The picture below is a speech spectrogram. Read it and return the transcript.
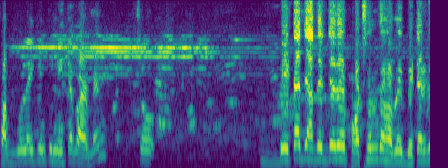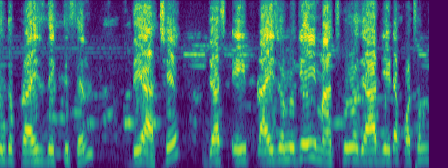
সবগুলোই কিন্তু নিতে পারবেন। সো বেটা যাদের যাদের পছন্দ হবে বেটার কিন্তু প্রাইস দেখতেছেন, দেয়া আছে। জাস্ট এই প্রাইস অনুযায়ী মাছগুলো যার যেটা পছন্দ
